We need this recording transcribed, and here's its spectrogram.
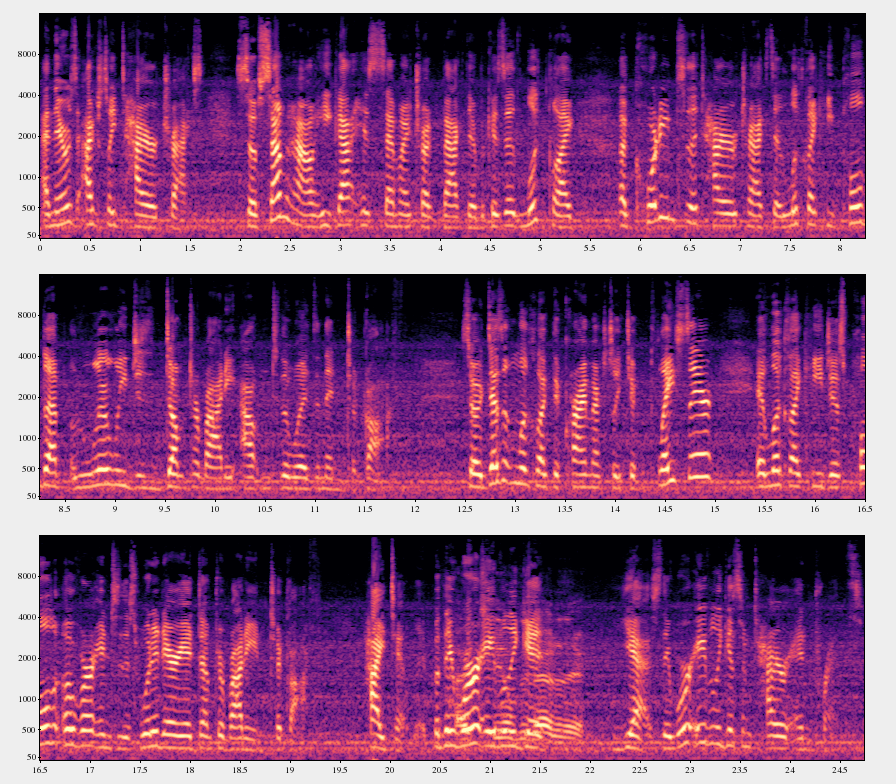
and there was actually tire tracks. So somehow he got his semi truck back there because it looked like, according to the tire tracks, it looked like he pulled up and literally just dumped her body out into the woods and then took off. So it doesn't look like the crime actually took place there. It looked like he just pulled over into this wooded area, dumped her body, and took off. Hightailed it. But they were able to get out of there. Yes, they were able to get some tire imprints.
